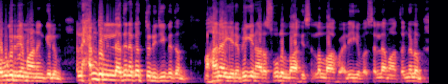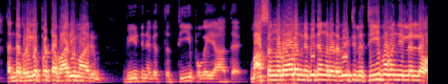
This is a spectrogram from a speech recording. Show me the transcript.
സൗകര്യമാണെങ്കിലും അൽഹംദുലില്ല അതിനകത്തൊരു ജീവിതം. മഹാനായി നബീന റസൂലുള്ളാഹി സല്ലാഹു അലഹി വസല്ലമ തങ്ങളും തന്റെ പ്രിയപ്പെട്ട ഭാര്യമാരും വീടിനകത്ത് തീ പുകയാത്ത മാസങ്ങളോളം നബിതങ്ങളുടെ വീട്ടിൽ തീ പുകഞ്ഞില്ലല്ലോ.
